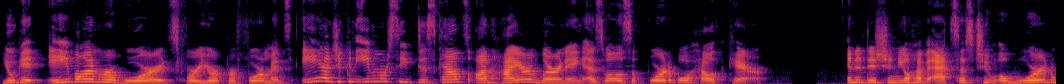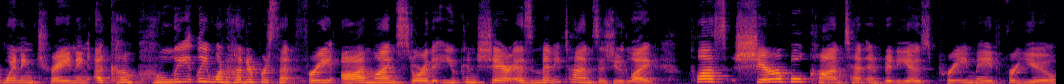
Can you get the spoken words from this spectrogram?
You'll get Avon rewards for your performance, and you can even receive discounts on higher learning as well as affordable health care. In addition, you'll have access to award winning training, a completely 100% free online store that you can share as many times as you like, plus shareable content and videos pre made for you,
